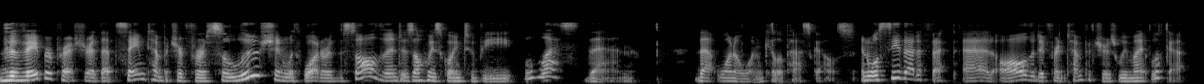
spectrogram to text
The vapor pressure at that same temperature for a solution with water the solvent is always going to be less than that 101 kilopascals. And we'll see that effect at all the different temperatures we might look at.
